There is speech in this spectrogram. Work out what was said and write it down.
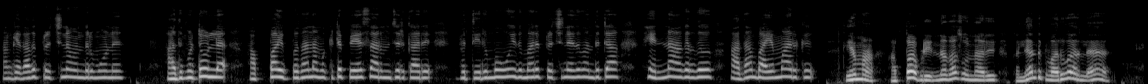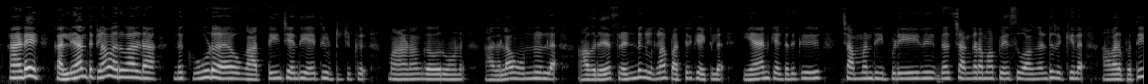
அங்கே ஏதாவது பிரச்சனை வந்துருமோன்னு. அது மட்டும் இல்லை அப்பா இப்போ தான் நம்மக்கிட்ட பேச ஆரம்பிச்சிருக்காரு. இப்போ திரும்பவும் இது மாதிரி பிரச்சனை எதுவும் வந்துட்டா என்ன ஆகுறதோ அதான் பயமாக இருக்குது ஏமா அப்பா அப்படி என்னதான் சொன்னாரு? கல்யாணத்துக்கு வருவார்ல? அடே கல்யாணத்துக்குலாம் வருவாருடா. இந்த கூட உங்கள் அத்தையும் சேர்ந்து ஏற்றி விட்டுட்டுருக்கு. மானம் கௌரவம்னு. அதெல்லாம் ஒன்றும் இல்லை. அவர் ஃப்ரெண்டுங்களுக்குலாம் பத்திரிக்கை வைக்கல. ஏன்னு கேட்டதுக்கு சம்மந்தி இப்படின்னு ஏதாவது சங்கடமாக பேசுவாங்கன்ட்டு இருக்கல அவரை பற்றி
